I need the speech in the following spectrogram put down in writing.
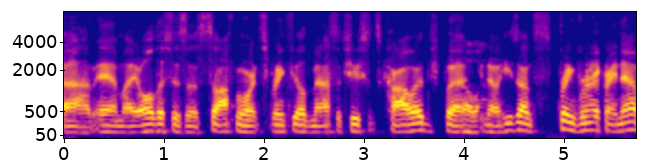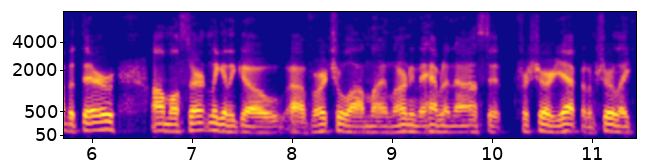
Um, and my oldest is a sophomore at Springfield, Massachusetts College, but oh, wow. you know he's on spring break right now. But they're almost certainly going to go uh, virtual online learning. They haven't announced it for sure yet, but I'm sure like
